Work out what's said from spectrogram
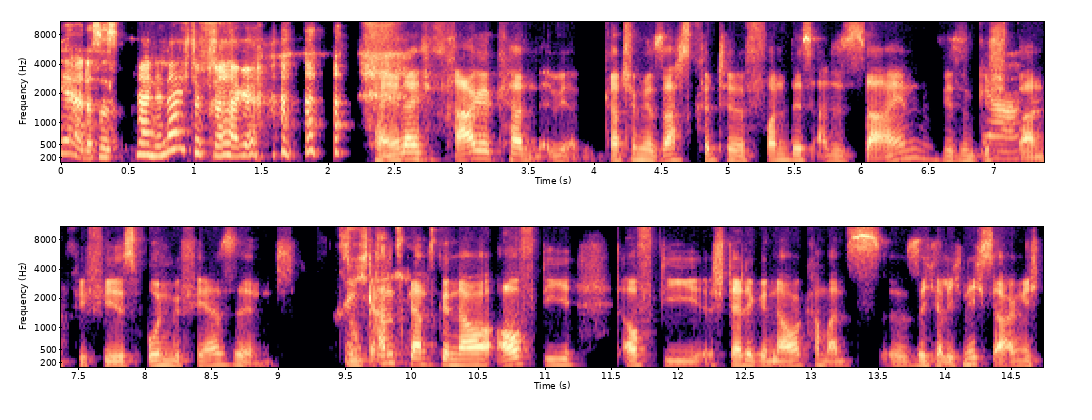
ja, das ist keine leichte Frage. keine leichte Frage, kann, wie gerade schon gesagt, es könnte von bis alles sein. Wir sind ja. gespannt, wie viel es ungefähr sind. Richtig. So ganz, ganz genau auf die, auf die Stelle genau kann man es äh, sicherlich nicht sagen. Ich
